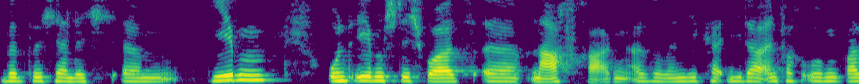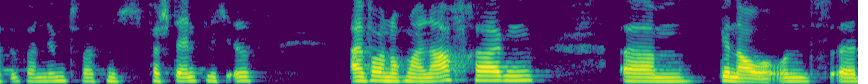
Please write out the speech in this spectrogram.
wird sicherlich ähm, geben. Und eben Stichwort äh, Nachfragen. Also wenn die KI da einfach irgendwas übernimmt, was nicht verständlich ist, einfach nochmal nachfragen. Ähm, genau. Und äh,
